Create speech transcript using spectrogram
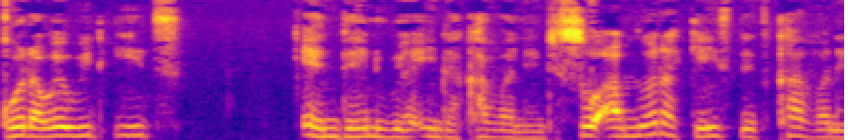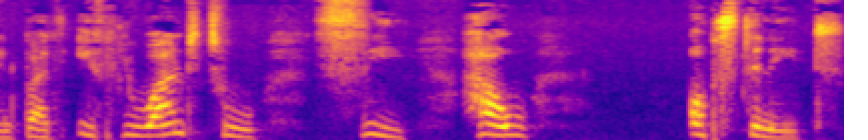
got away with it and then we are in the covenant. So I'm not against that covenant, but if you want to see how obstinate,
